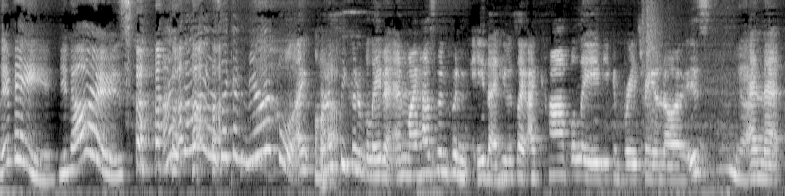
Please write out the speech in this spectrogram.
Libby, your nose. I know, it was like a miracle. I honestly yeah. couldn't believe it. And my husband couldn't either. He was like, I can't believe you can breathe through your nose. Yeah. And that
